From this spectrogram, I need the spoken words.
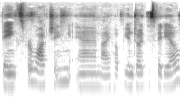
Thanks for watching and I hope you enjoyed this video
